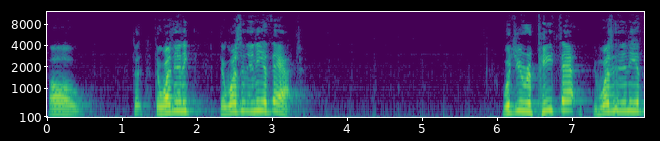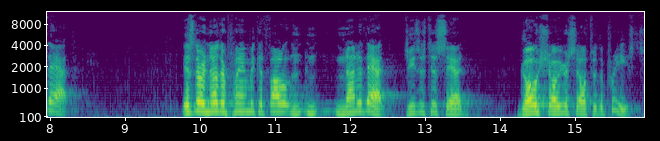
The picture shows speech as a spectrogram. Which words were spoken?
Oh, there wasn't any, there wasn't any of that. Would you repeat that? It wasn't any of that. Is there another plan we could follow? N- none of that. Jesus just said, Go show yourself to the priests.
